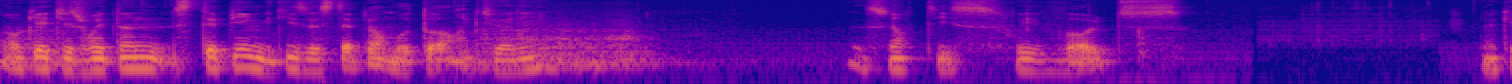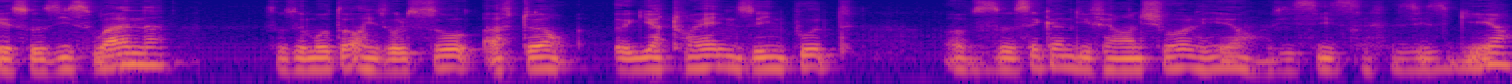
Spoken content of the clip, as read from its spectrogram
Okay, it is written stepping, it is a stepper motor actually. 33 volts. Okay, so this one, so the motor is also after a gear train the input of the second differential here. This is this gear.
